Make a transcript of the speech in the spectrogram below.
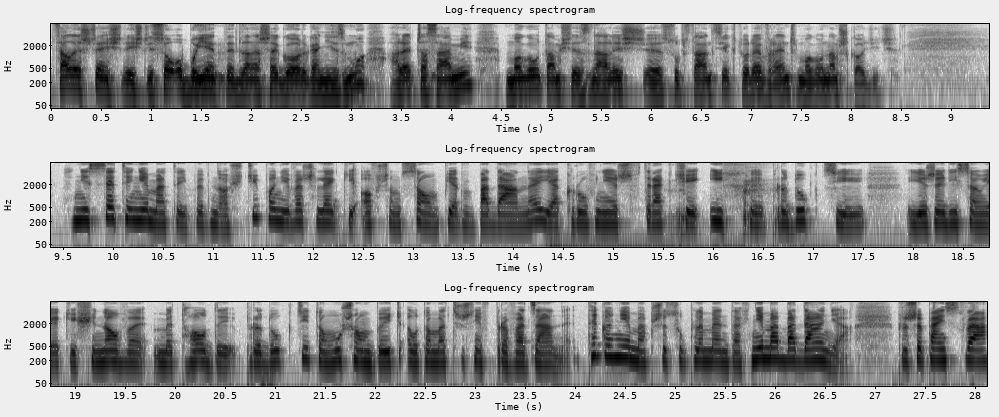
całe szczęście, jeśli są obojętne dla naszego organizmu, ale czasami mogą tam się znaleźć e, substancje, które wręcz mogą nam szkodzić. Niestety nie ma tej pewności, ponieważ leki owszem są pierw badane, jak również w trakcie ich produkcji, jeżeli są jakieś nowe metody produkcji, to muszą być automatycznie wprowadzane. Tego nie ma przy suplementach, nie ma badania. Proszę Państwa,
